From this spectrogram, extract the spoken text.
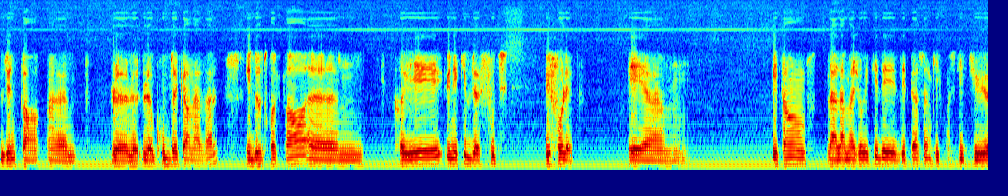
d'une part euh, le, groupe de carnaval et d'autre part euh, créer une équipe de foot et follette. Et euh, étant la, majorité des, personnes qui constituent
